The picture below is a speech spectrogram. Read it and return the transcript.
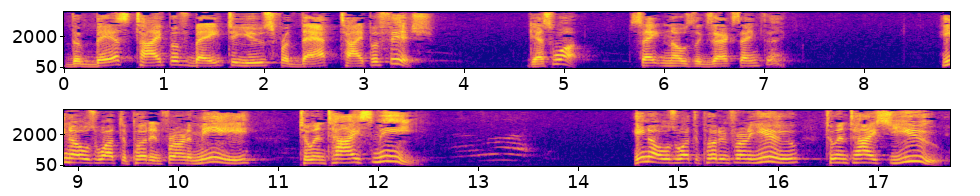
The best type of bait to use for that type of fish. Guess what? Satan knows the exact same thing. He knows what to put in front of me to entice me. He knows what to put in front of you to entice you.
